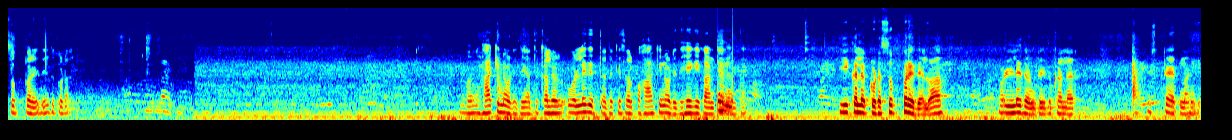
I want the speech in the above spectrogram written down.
ಸೂಪರ್ ಇದೆ ಇದು ಕೂಡ. ನಾನು ಹಾಕಿ ನೋಡಿದೆ, ಅದು ಕಲರ್ ಒಳ್ಳೆದಿತ್ತು, ಅದಕ್ಕೆ ಸ್ವಲ್ಪ ಹಾಕಿ ನೋಡಿದೆ, ಹೇಗೆ ಕಾಣ್ತದೆ ಅಂತ. ಈ ಕಲರ್ ಕೂಡ ಸೂಪರ್ ಇದೆ ಅಲ್ವಾ? ಒಳ್ಳೆಯದುಂಟು ಇದು ಕಲರ್ ಇಷ್ಟ ಆಯ್ತು ನನಗೆ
